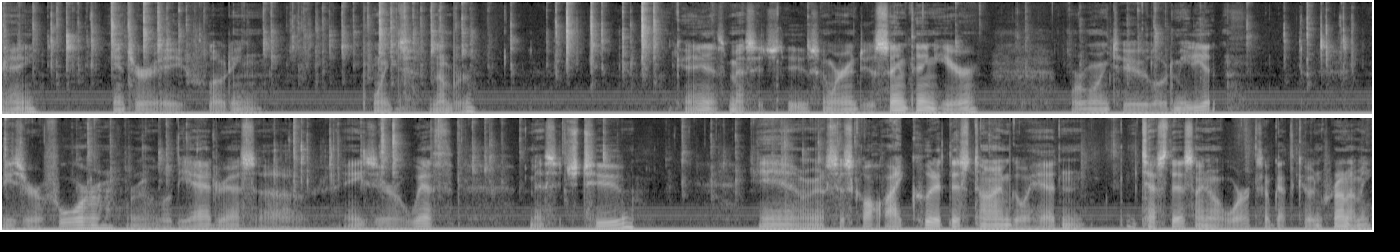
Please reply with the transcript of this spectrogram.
Okay, enter a floating point number. Okay, that's message 2. So we're going to do the same thing here. We're going to load immediate v04. We're going to load the address of a0 with message 2. And we're going to syscall. I could at this time go ahead and test this. I know it works. I've got the code in front of me.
